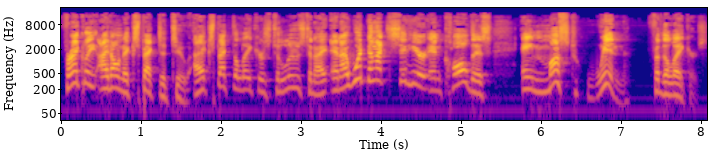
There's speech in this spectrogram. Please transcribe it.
Frankly, I don't expect it to. I expect the Lakers to lose tonight, and I would not sit here and call this a must win for the Lakers.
